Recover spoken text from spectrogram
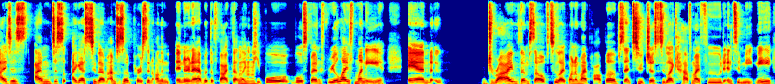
I just I'm just I guess to them I'm just a person on the internet, but the fact that mm-hmm. like people will spend real life money and drive themselves to like one of my pop-ups and to just to like have my food and to meet me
